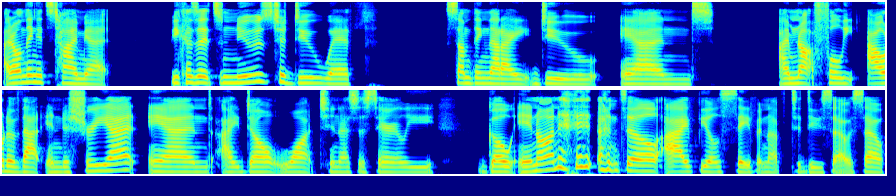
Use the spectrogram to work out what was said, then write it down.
I don't think it's time yet because it's news to do with something that I do. And I'm not fully out of that industry yet. And I don't want to necessarily go in on it until I feel safe enough to do so. So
